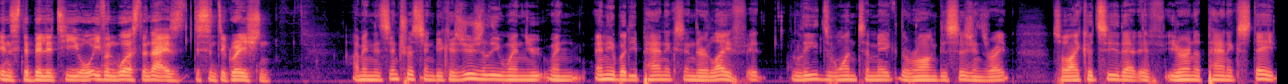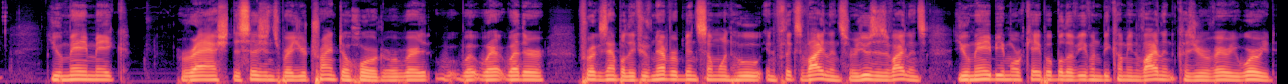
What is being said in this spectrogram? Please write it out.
instability or even worse than that is disintegration I mean, it's interesting because usually when you when anybody panics in their life, it leads one to make the wrong decisions, right? So I could see that if you're in a panic state, you may make rash decisions where you're trying to hoard or where, where whether for example, if you've never been someone who inflicts violence or uses violence, you may be more capable of even becoming violent because you're very worried.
